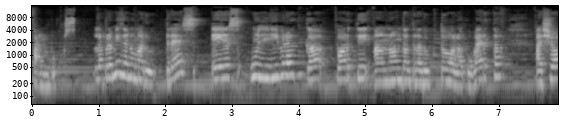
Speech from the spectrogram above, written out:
fanbooks. La premissa número 3 és un llibre que porti el nom del traductor a la coberta. Això,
